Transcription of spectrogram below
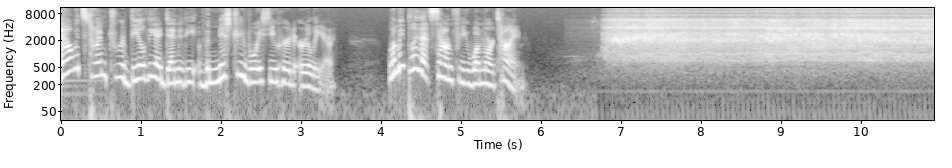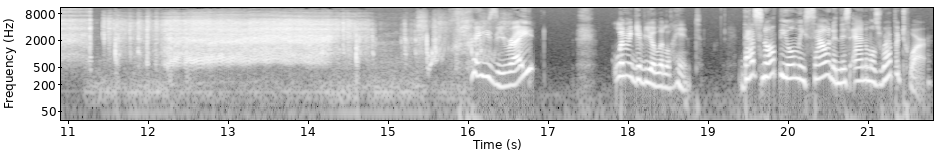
Now it's time to reveal the identity of the mystery voice you heard earlier. Let me play that sound for you one more time. Crazy, right? Let me give you a little hint. That's not the only sound in this animal's repertoire.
